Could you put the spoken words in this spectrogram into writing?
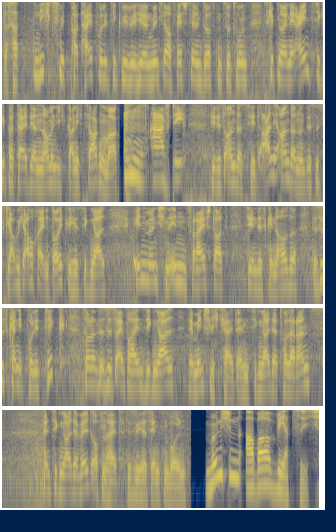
das hat nichts mit Parteipolitik, wie wir hier in München auch feststellen durften, zu tun. Es gibt nur eine einzige Partei, deren Namen ich gar nicht sagen mag. AfD. Die das anders sieht. Alle anderen, und das ist, glaube ich, auch ein deutliches Signal, in München, in Freistaat sehen das genauso. Das ist keine Politik, sondern das ist einfach ein Signal der Menschlichkeit, ein Signal der Toleranz, ein Signal der Weltoffenheit, das wir hier senden wollen. München aber wehrt sich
